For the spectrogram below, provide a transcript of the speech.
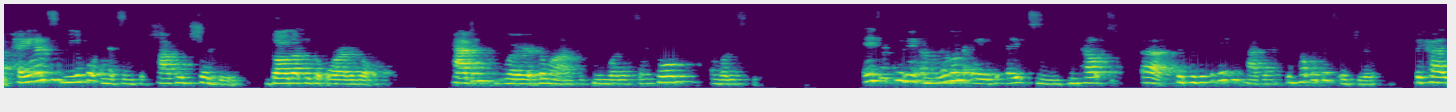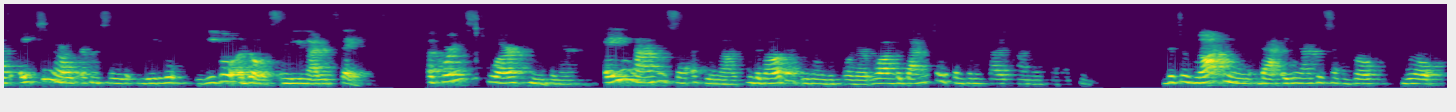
A paean to beautiful innocence that childhood should be, dolled up with the aura of adulthood. Blur the lines between what is sensual and what is true. Instituting a minimum age of 18 can help uh, to participate in pageants can help with this issue because 18 year olds are considered legal, legal adults in the United States. According to Florida Teen 89% of females who develop an eating disorder will have the demonstrate symptoms by the time they're 17. This does not mean that 89% of girls will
